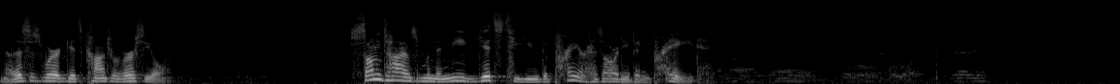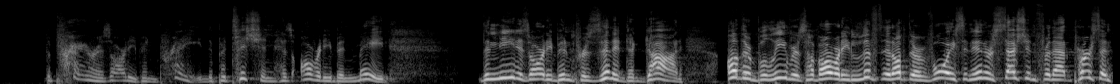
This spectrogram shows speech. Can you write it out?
Now, this is where it gets controversial. Sometimes when the need gets to you, the prayer has already been prayed. The prayer has already been prayed, the petition has already been made. The need has already been presented to God. Other believers have already lifted up their voice in intercession for that person.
